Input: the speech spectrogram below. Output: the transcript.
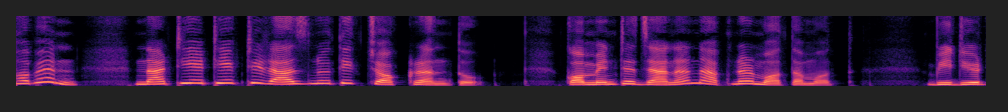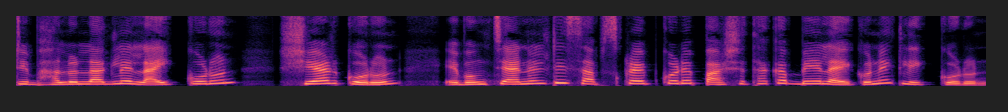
হবেন নাটি এটি একটি রাজনৈতিক চক্রান্ত? কমেন্টে জানান আপনার মতামত। ভিডিওটি ভালো লাগলে লাইক করুন, শেয়ার করুন এবং চ্যানেলটি সাবস্ক্রাইব করে পাশে থাকা বেল আইকনে ক্লিক করুন।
